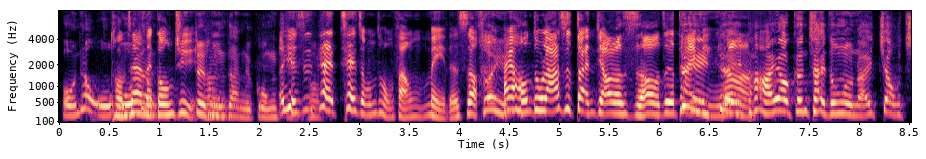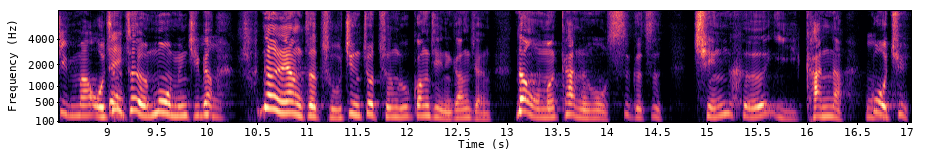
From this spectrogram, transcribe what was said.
哦，那我统战的工具，对统战的工具，而且是蔡蔡总统访美的时候，还有洪都拉斯断交的时候，这个太平了。他还要跟蔡总统来较劲吗？我觉得这很莫名其妙。那样的处境，就诚如光姐你刚刚讲，让我们看了哦四个字：情何以堪呐！过去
